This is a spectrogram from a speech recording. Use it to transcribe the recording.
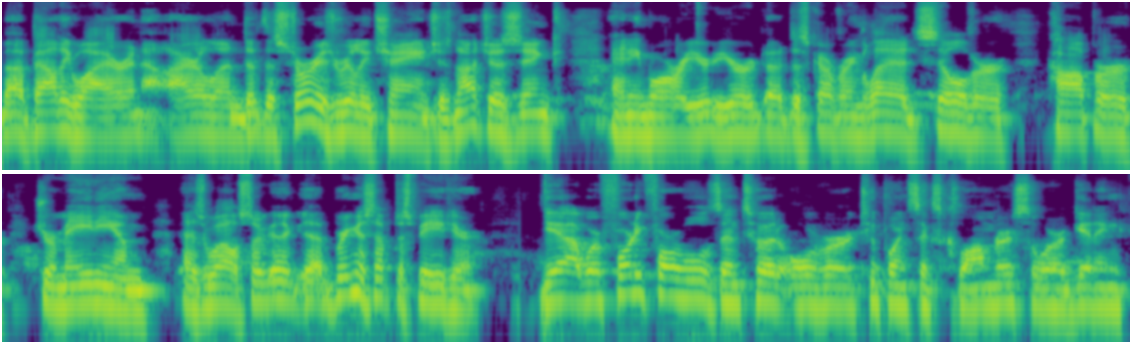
uh, Ballywire in Ireland, the, the story has really changed. It's not just zinc anymore. You're, you're uh, discovering lead, silver, copper, germanium as well. So uh, bring us up to speed here. Yeah, we're 44 holes into it over 2.6 kilometers. So we're getting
